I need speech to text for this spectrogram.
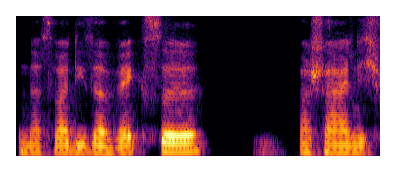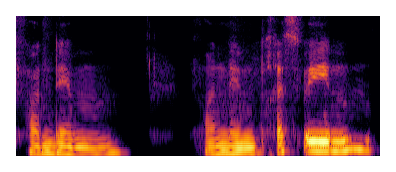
Und das war dieser Wechsel wahrscheinlich von dem, von den Presswehen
